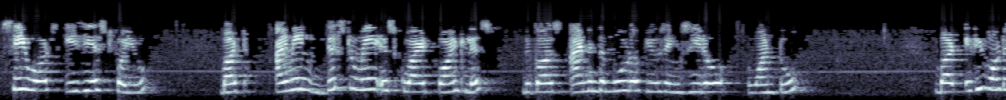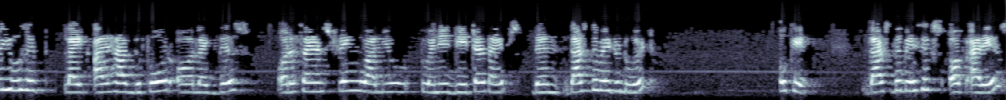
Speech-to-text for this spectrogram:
see what's easiest for you. But I mean, this to me is quite pointless because I'm in the mood of using 0, 1, 2. But if you want to use it like I have before or like this or assign a string value to any data types, then that's the way to do it. Okay, that's the basics of arrays.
